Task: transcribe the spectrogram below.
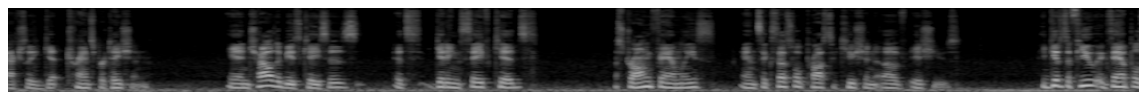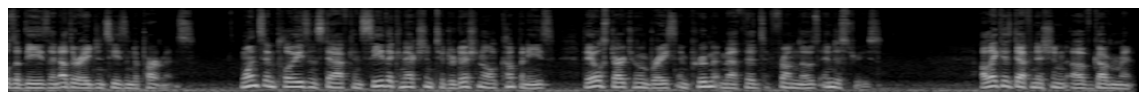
actually get transportation. In child abuse cases, it's getting safe kids, strong families, and successful prosecution of issues. He gives a few examples of these in other agencies and departments. Once employees and staff can see the connection to traditional companies, they will start to embrace improvement methods from those industries. I like his definition of government.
